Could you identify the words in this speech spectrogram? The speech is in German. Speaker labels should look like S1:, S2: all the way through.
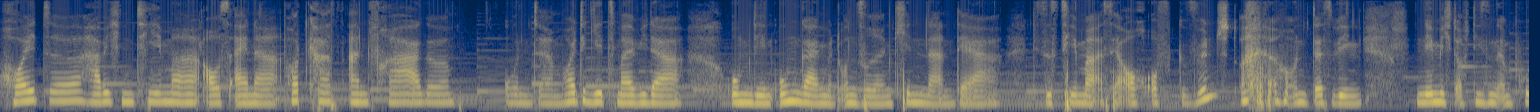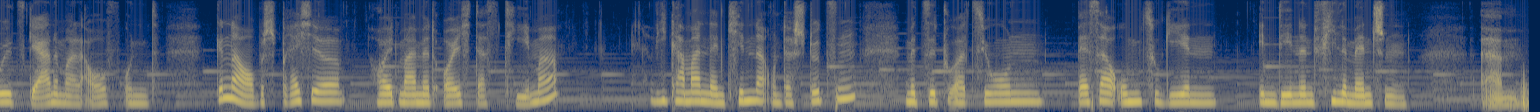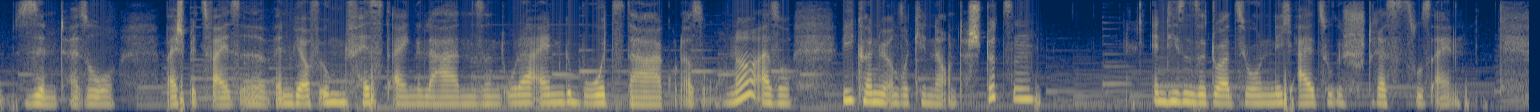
S1: Heute habe ich ein Thema aus einer Podcast-Anfrage und ähm, heute geht es mal wieder um den Umgang mit unseren Kindern. Der, dieses Thema ist ja auch oft gewünscht und deswegen nehme ich doch diesen Impuls gerne mal auf und genau bespreche heute mal mit euch das Thema. Wie kann man denn Kinder unterstützen, mit Situationen besser umzugehen, in denen viele Menschen ähm, sind. Also beispielsweise, wenn wir auf irgendein Fest eingeladen sind oder einen Geburtstag oder so. Ne? Also wie können wir unsere Kinder unterstützen, in diesen Situationen nicht allzu gestresst zu sein.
